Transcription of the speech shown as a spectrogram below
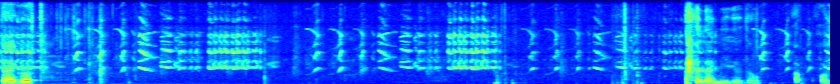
Elle l'a mis dedans. Approche.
